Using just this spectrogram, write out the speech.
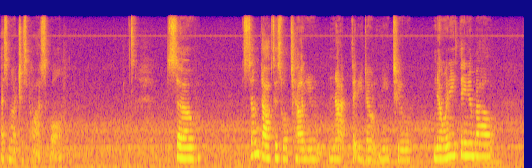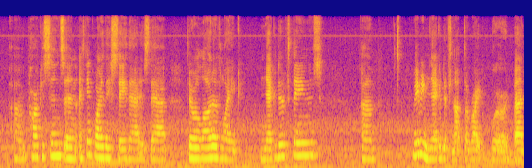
as much as possible. So some doctors will tell you not that you don't need to know anything about um, Parkinson's and I think why they say that is that there are a lot of like negative things um, maybe negative's not the right word but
